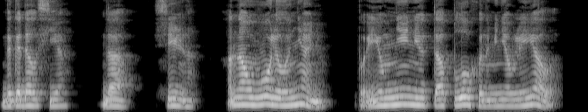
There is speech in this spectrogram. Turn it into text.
догадалась я. Да, сильно. Она уволила няню. По ее мнению, та плохо на меня влияла,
